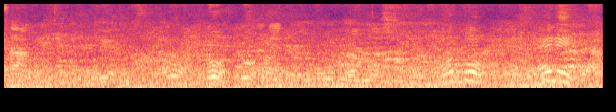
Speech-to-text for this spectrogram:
sad. No, no, and then. Any.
